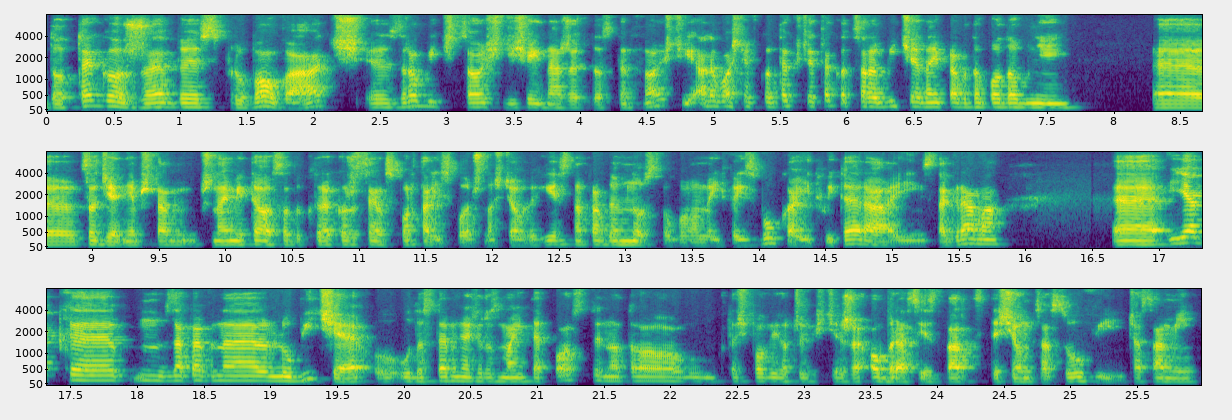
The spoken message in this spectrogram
do tego, żeby spróbować e, zrobić coś dzisiaj na rzecz dostępności, ale właśnie w kontekście tego, co robicie najprawdopodobniej e, codziennie, przynajmniej, te osoby, które korzystają z portali społecznościowych. Jest naprawdę mnóstwo, bo mamy i Facebooka, i Twittera, i Instagrama. E, I jak e, zapewne lubicie udostępniać rozmaite posty, no to ktoś powie oczywiście, że obraz jest wart tysiąca słów i czasami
